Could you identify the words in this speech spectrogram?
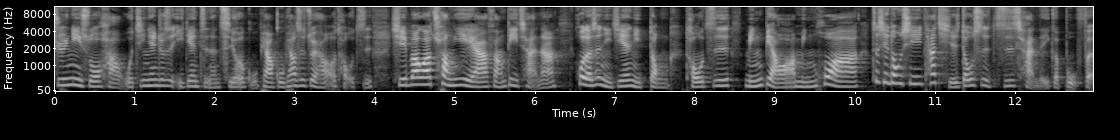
拘泥说好，我今天就是一定只能持有股票，股票是最好的投资。其实包括创业啊、房地产啊，或者是你今天你懂投资名表啊、名画啊这些东西，它其实都是资产的一个部分。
